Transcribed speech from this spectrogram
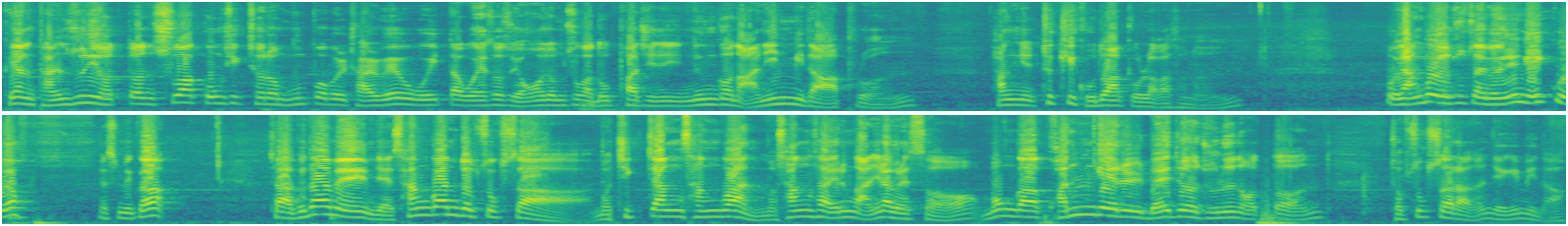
그냥 단순히 어떤 수학 공식처럼 문법을 잘 외우고 있다고 해서 영어 점수가 높아지는 건 아닙니다. 앞으로는 학년 특히 고등학교 올라가서는 뭐 양보 접속사 이런 게 있고요. 됐습니까? 자, 그 다음에 이제 상관 접속사, 뭐 직장 상관, 뭐 상사 이런 거 아니라 그랬어. 뭔가 관계를 맺어주는 어떤 접속사라는 얘기입니다.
